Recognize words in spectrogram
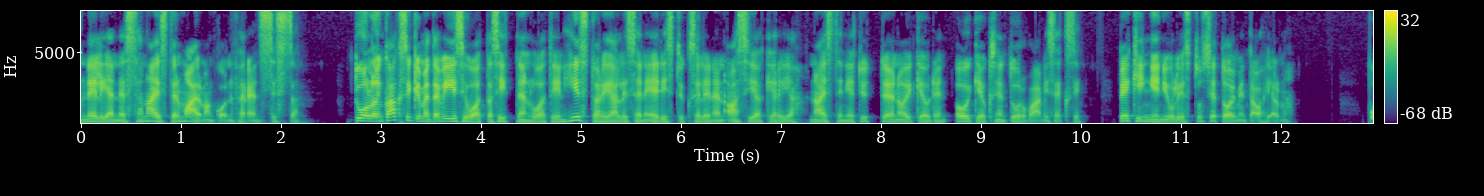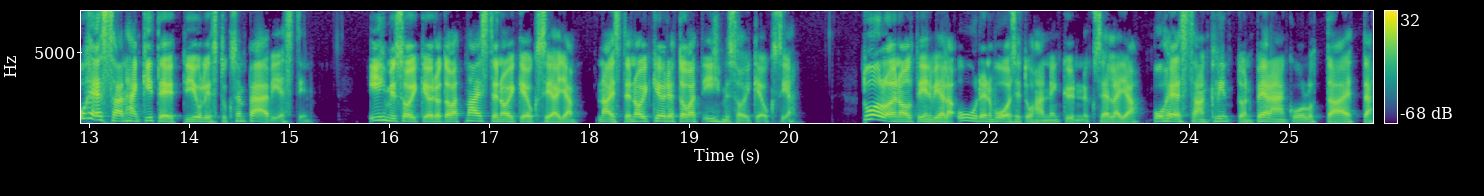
neljännessä naisten maailmankonferenssissa. Tuolloin 25 vuotta sitten luotiin historiallisen edistyksellinen asiakirja naisten ja tyttöjen oikeuden, oikeuksien turvaamiseksi, Pekingin julistus ja toimintaohjelma. Puheessaan hän kiteytti julistuksen pääviestin. Ihmisoikeudet ovat naisten oikeuksia ja naisten oikeudet ovat ihmisoikeuksia. Tuolloin oltiin vielä uuden vuosituhannen kynnyksellä ja puheessaan Clinton peräänkuuluttaa, että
